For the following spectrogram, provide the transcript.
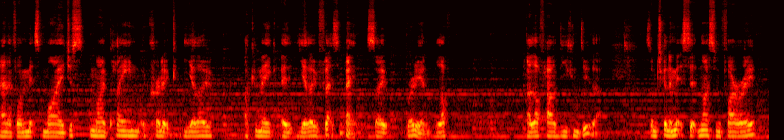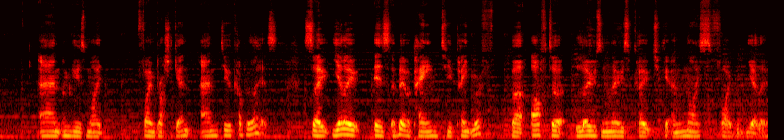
and if I mix my just my plain acrylic yellow, I can make a yellow Flexi Paint. So brilliant! Love, I love how you can do that. So I'm just going to mix it nice and away, and I'm going to use my foam brush again and do a couple of layers. So yellow is a bit of a pain to paint with, but after loads and loads of coats, you get a nice vibrant yellow.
